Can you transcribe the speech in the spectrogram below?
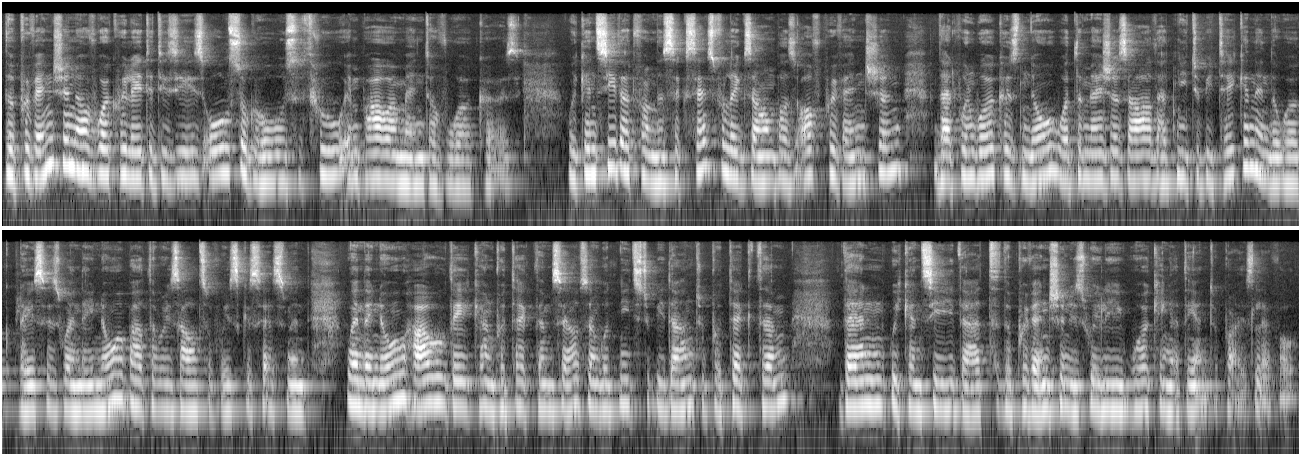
The prevention of work related disease also goes through empowerment of workers. We can see that from the successful examples of prevention that when workers know what the measures are that need to be taken in the workplaces, when they know about the results of risk assessment, when they know how they can protect themselves and what needs to be done to protect them, then we can see that the prevention is really working at the enterprise level.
